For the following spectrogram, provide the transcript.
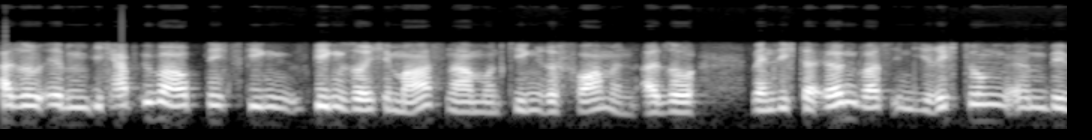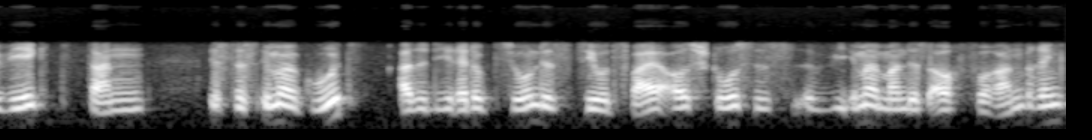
Also ähm, ich habe überhaupt nichts gegen, gegen solche Maßnahmen und gegen Reformen. Also wenn sich da irgendwas in die Richtung ähm, bewegt, dann ist das immer gut. Also die Reduktion des CO2-Ausstoßes, wie immer man das auch voranbringt,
